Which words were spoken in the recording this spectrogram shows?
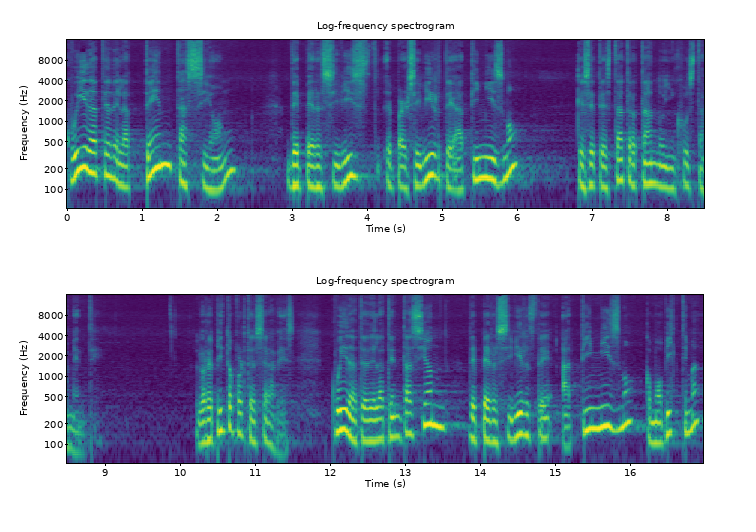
Cuídate de la tentación de, percibirte a ti mismo que se te está tratando injustamente. Lo repito por tercera vez. Cuídate de la tentación de percibirte a ti mismo como víctima,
